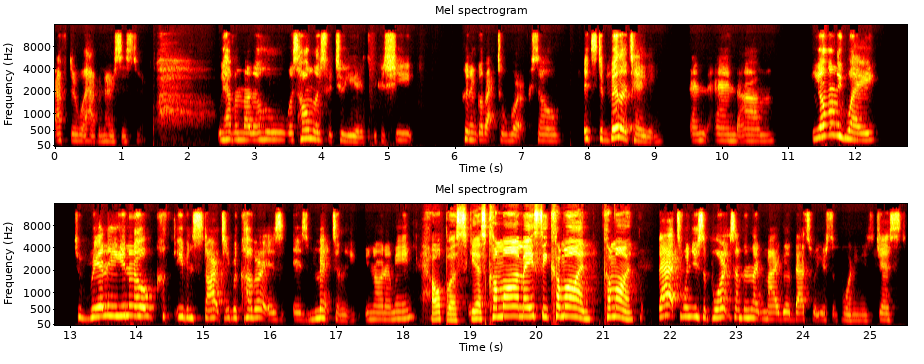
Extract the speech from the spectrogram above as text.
after what happened to her sister. We have a mother who was homeless for two years because she couldn't go back to work. So it's debilitating. And and um the only way to really, you know, even start to recover is is mentally. You know what I mean? Help us. Yes. Come on, Macy. Come on. Come on. That's when you support something like My Good. That's what you're supporting is just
